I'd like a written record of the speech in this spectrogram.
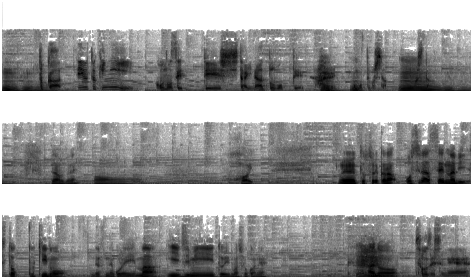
うんうんうん。とかっていう時にこの設定したいなと思ってはい、うんうん思ってましたうんうんうんうん。なるほどね。はい。えっ、と、それから、お知らせナビ、ストック機能ですね。これ、まあ、いい地味と言いましょうかね。うんあの、そうですね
